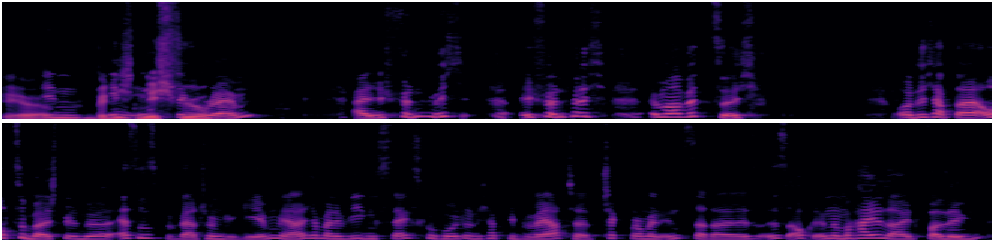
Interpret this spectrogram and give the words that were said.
Äh, In, bin in ich nicht für. Instagram? Also ich finde mich, ich finde mich immer witzig. Und ich habe da auch zum Beispiel eine Essensbewertung gegeben. Ja, ich habe meine Vegan Snacks geholt und ich habe die bewertet. Checkt mal mein Insta, da ist, ist auch in einem Highlight verlinkt.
